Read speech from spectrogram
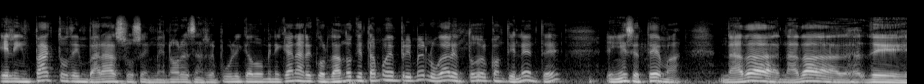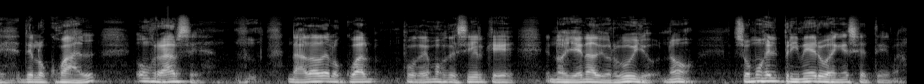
el impacto de embarazos en menores en República Dominicana, recordando que estamos en primer lugar en todo el continente ¿eh? en ese tema. Nada, nada de, de lo cual honrarse, nada de lo cual podemos decir que nos llena de orgullo. No, somos el primero en ese tema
